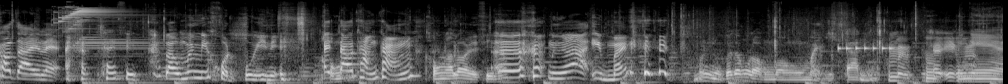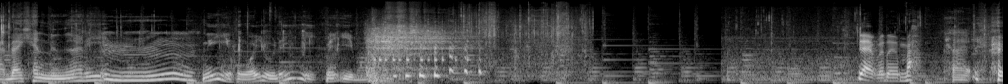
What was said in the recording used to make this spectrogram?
เข้าใจแหละ ใช่สิ เราไม่มีขนปุยนี่ ไอเต้าถังถังคงอร่อยสิๆเอนะอเนื้ออิ่มไหมมึงหนูก็ต้องลองมองใหม่กันทำไมใช่เองเป็นไหมไงได้แค่เนื้อดิอืมนี่หัวอยู่นี่ไม่อิ่มใหญ่กว่าเดิมปะใช่อื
